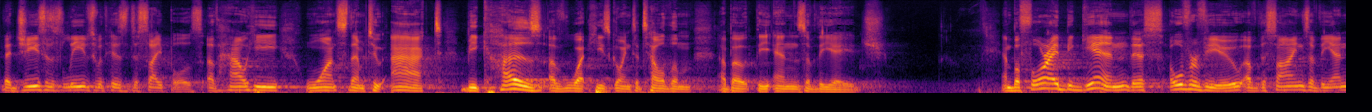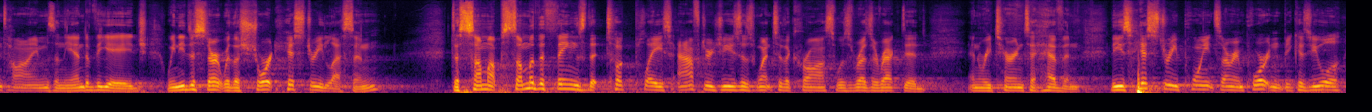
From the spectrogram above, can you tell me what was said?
that Jesus leaves with his disciples, of how he wants them to act because of what he's going to tell them about the ends of the age. And before I begin this overview of the signs of the end times and the end of the age, we need to start with a short history lesson to sum up some of the things that took place after Jesus went to the cross, was resurrected, and returned to heaven. These history points are important because you will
